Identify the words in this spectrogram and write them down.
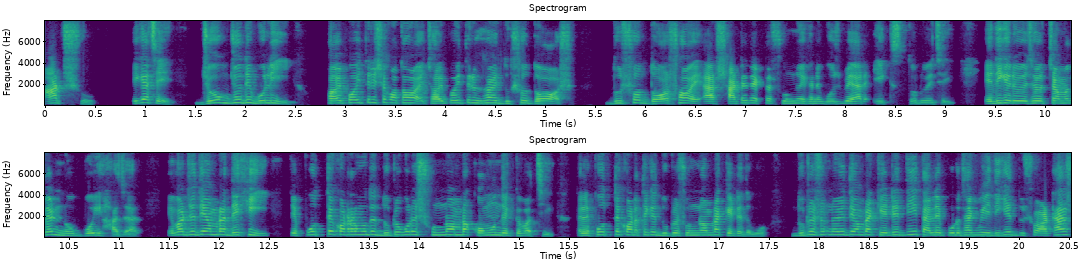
আটশো। ঠিক আছে? যোগ যদি বলি, ছয় পঁয়ত্রিশে কত হয়? ছয় পঁয়ত্রিশ হয় দুশো দশ। দুশো দশ হয় আর ষাটের একটা শূন্য এখানে বসবে আর এক্স তো রয়েছেই। এদিকে রয়েছে হচ্ছে আমাদের নব্বই হাজার। এবার যদি আমরা দেখি যে প্রত্যেক কটার মধ্যে দুটো করে শূন্য আমরা কমন দেখতে পাচ্ছি, তাহলে প্রত্যেক কটা থেকে দুটো শূন্য আমরা কেটে দেবো। দুটো শূন্য যদি আমরা কেটে দিই, তাহলে পড়ে থাকবে এদিকে দুশো আঠাশ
